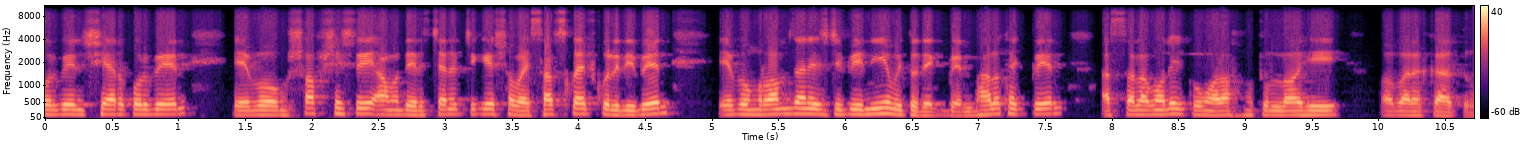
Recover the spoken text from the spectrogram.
করবেন, শেয়ার করবেন এবং সবশেষে আমাদের চ্যানেলটিকে সবাই সাবস্ক্রাইব করে দিবেন এবং রমজান এসডিপি নিয়মিত দেখবেন। ভালো থাকবেন। আসসালামু আলাইকুম রহমতুল্লাহি ওবারাকাতু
